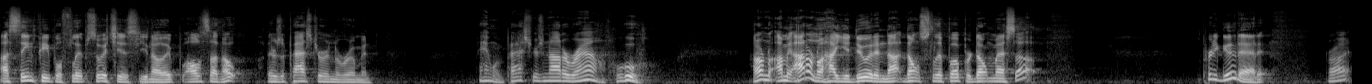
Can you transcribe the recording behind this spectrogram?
I've seen people flip switches, you know, they, all of a sudden, oh, there's a pastor in the room. And man, when pastor's not around, ooh, I don't know. I mean, I don't know how you do it and not don't slip up or don't mess up. Pretty good at it, right?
